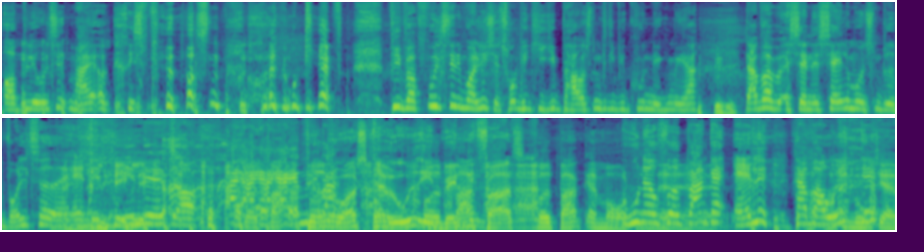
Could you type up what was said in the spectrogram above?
oplevelse. Mig og Chris Pedersen. Hold nu kæft. Vi var fuldstændig målløse. Jeg tror, vi kiggede i pausen, fordi vi kunne ikke mere. Der var Sanne Salomonsen blevet voldtaget af Anne Lille. Og... Ej, ej, ej, ej, det Det blev var... også skrevet ud i en Fået vældig bank. fart. Fået bank af Morten. Hun har jo fået bank af alle. Der var jo ikke det. Ja,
